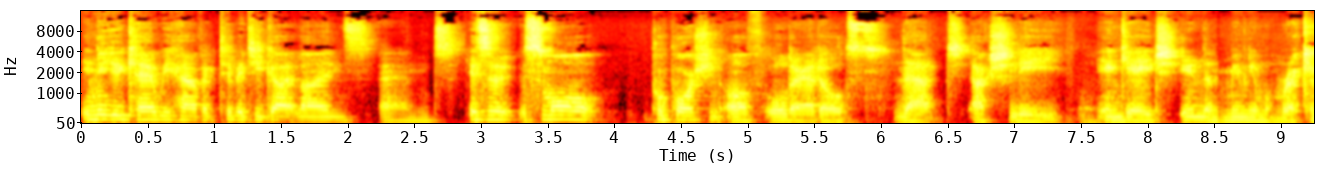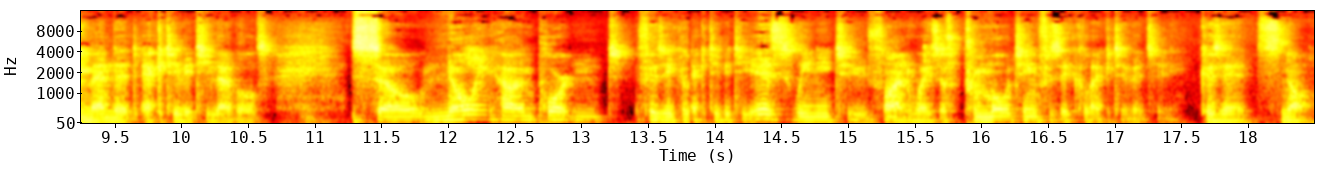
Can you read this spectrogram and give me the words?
In the UK, we have activity guidelines and it's a small proportion of older adults that actually engage in the minimum recommended activity levels. So, knowing how important physical activity is, we need to find ways of promoting physical activity because it's not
